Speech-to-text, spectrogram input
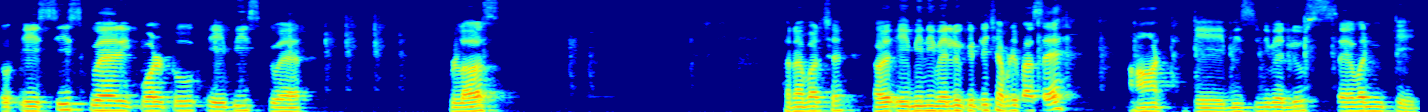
તો AC square equal to AB square plus બરાબર છે. હવે એબીની બીની વેલ્યુ કેટલી છે આપણી પાસે? આઠ. કે બીસીની વેલ્યુ સેવન કે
